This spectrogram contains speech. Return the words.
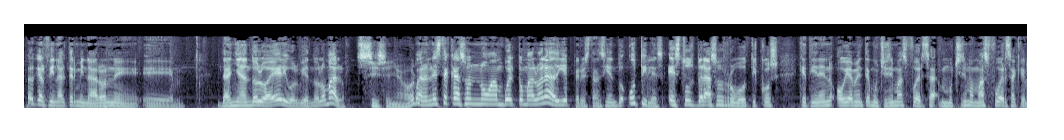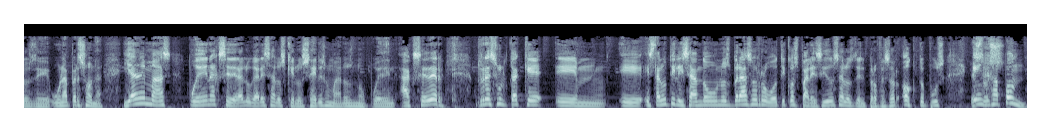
pero que al final terminaron eh, eh, dañándolo a él y volviéndolo malo. Sí, señor. Bueno, en este caso no han vuelto malo a nadie, pero están siendo útiles estos brazos robóticos que tienen obviamente muchísimas fuerza, muchísima más fuerza que los de una persona y además pueden acceder a lugares a los que los seres humanos no pueden acceder. Resulta que eh, eh, están utilizando unos brazos robóticos parecidos a los del profesor Octopus en Japón.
